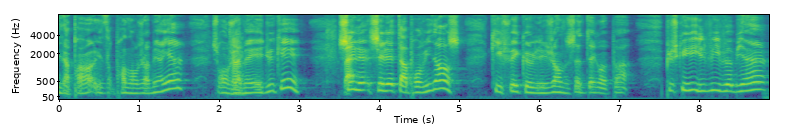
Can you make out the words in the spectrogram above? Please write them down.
n'apprendront jamais rien, ils seront jamais éduqués. Bah. C'est l'État-providence qui fait que les gens ne s'intègrent pas. Puisqu'ils vivent bien,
